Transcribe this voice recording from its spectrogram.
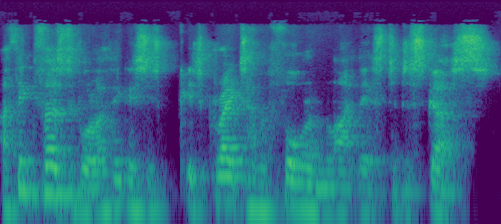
i think first of all, I think this is it's great to have a forum like this to discuss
